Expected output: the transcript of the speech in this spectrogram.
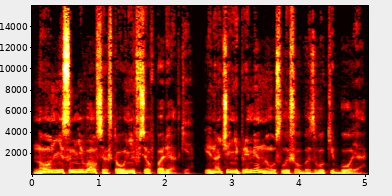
Но он не сомневался, что у них все в порядке, иначе непременно услышал бы звуки боя.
